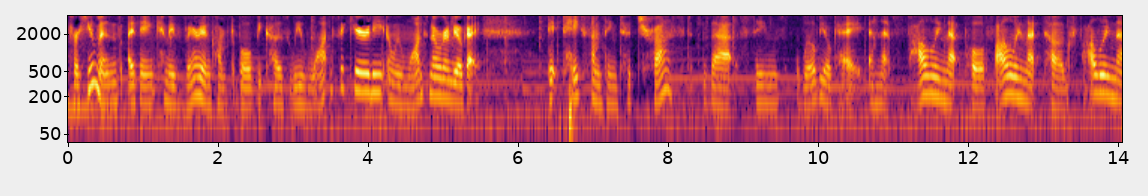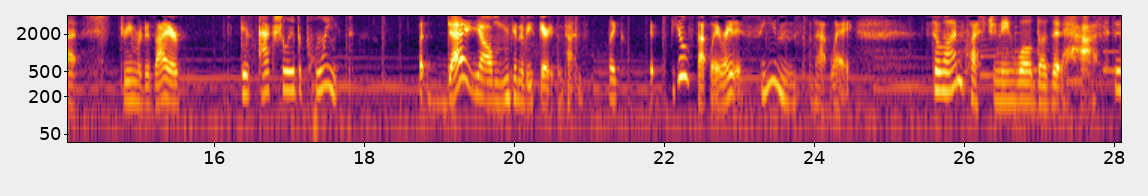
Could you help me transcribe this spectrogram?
for humans, I think, can be very uncomfortable because we want security and we want to know we're going to be okay. It takes something to trust that things will be okay and that following that pull, following that tug, following that dream or desire is actually the point. But damn, gonna be scary sometimes. Like, it feels that way, right? It seems that way. So I'm questioning well, does it have to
